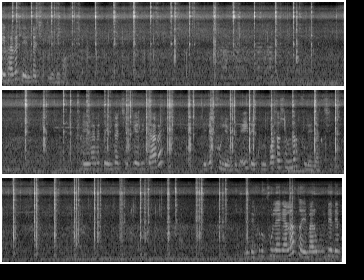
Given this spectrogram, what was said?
এইভাবে তেলটা ছিটিয়ে দেবো। এইভাবে তেলটা ছিটিয়ে দিতে হবে। দিলে ফুলে উঠবে। এই দেখুন, কত সুন্দর ফুলে যাচ্ছে। এই দেখুন, ফুলে গেল, তো এবার উল্টে দেব।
